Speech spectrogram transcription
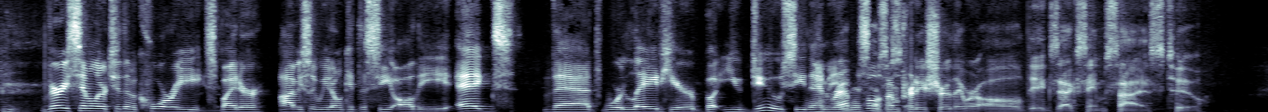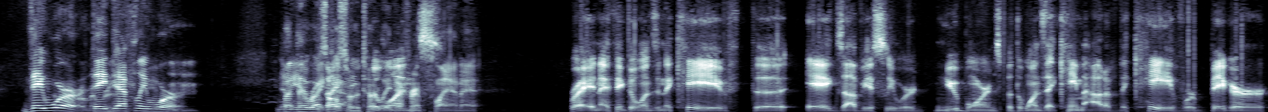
Very similar to the McQuarrie spider. Obviously, we don't get to see all the eggs that were laid here, but you do see them In in, this Rebels, I'm pretty sure they were all the exact same size too. They were. remember They them definitely mm-hmm. were. No, but you're that was right. also Kevin. a totally The different planet. Right, and I think the ones in the cave, the eggs obviously were newborns, but the ones that came out of the cave were bigger.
